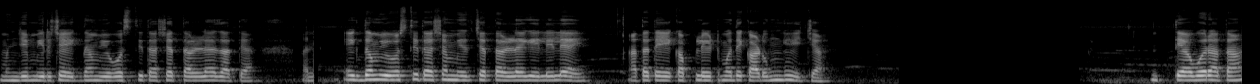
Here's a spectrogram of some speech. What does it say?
म्हणजे मिरच्या एकदम व्यवस्थित अशा तळल्या जात्या. आणि एकदम व्यवस्थित अशा मिरच्या तळल्या गेलेल्या आहे. आता त्या एका प्लेटमध्ये काढून घ्यायच्या. त्यावर आता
